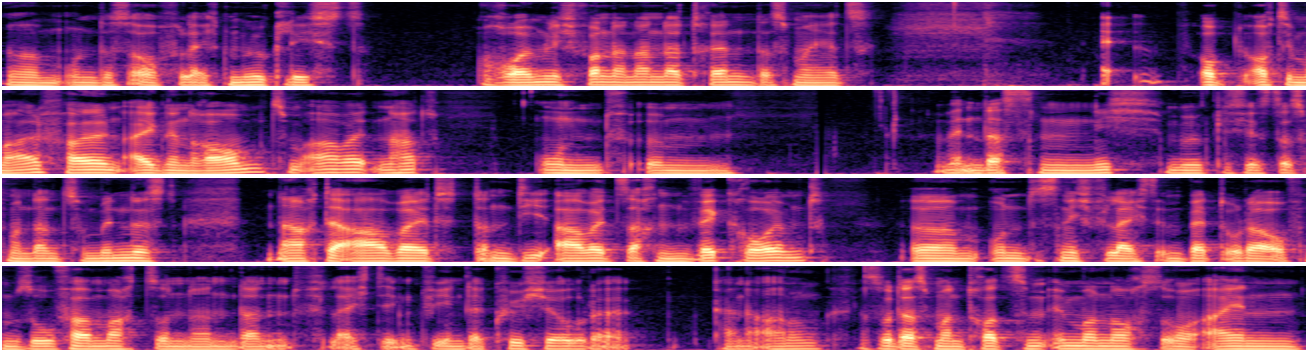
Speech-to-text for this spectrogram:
ähm, und das auch vielleicht möglichst räumlich voneinander trennt, dass man jetzt äh, op Optimalfall einen eigenen Raum zum Arbeiten hat und ähm, wenn das nicht möglich ist, dass man dann zumindest nach der Arbeit dann die Arbeitssachen wegräumt ähm, und es nicht vielleicht im Bett oder auf dem Sofa macht, sondern dann vielleicht irgendwie in der Küche oder keine Ahnung, so dass man trotzdem immer noch so einen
